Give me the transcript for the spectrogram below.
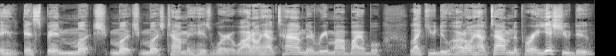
and, and spend much, much, much time in His Word. Well, I don't have time to read my Bible like you do. I don't have time to pray. Yes, you do.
